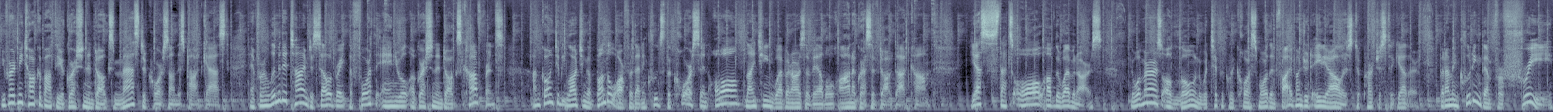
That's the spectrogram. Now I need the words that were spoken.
You've heard me talk about the Aggression in Dogs Master Course on this podcast, and for a limited time to celebrate the fourth annual Aggression in Dogs conference, I'm going to be launching a bundle offer that includes the course and all 19 webinars available on aggressivedog.com. Yes, that's all of the webinars. The webinars alone would typically cost more than $580 to purchase together, but I'm including them for free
